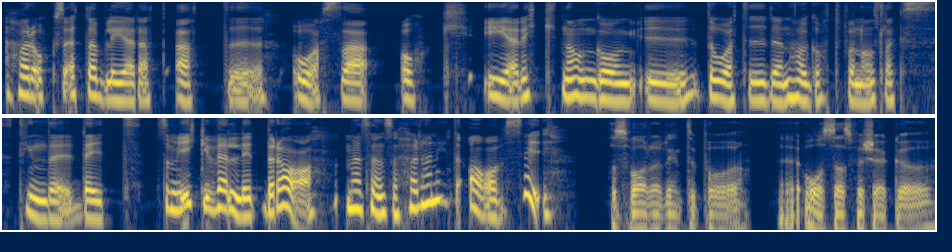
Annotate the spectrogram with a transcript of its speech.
har också etablerat att eh, Åsa och Erik någon gång i dåtiden har gått på någon slags Tinder-date som gick väldigt bra, men sen så hörde han inte av sig. Och svarade inte på eh, Åsas försök att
